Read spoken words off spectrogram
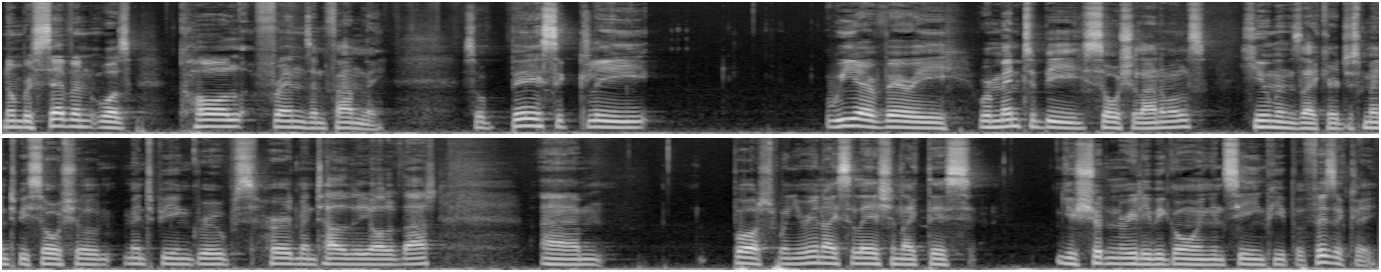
Number seven was call friends and family. So basically, we are very, we're meant to be social animals humans like are just meant to be social, meant to be in groups, herd mentality, all of that. Um, but when you're in isolation like this, you shouldn't really be going and seeing people physically.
